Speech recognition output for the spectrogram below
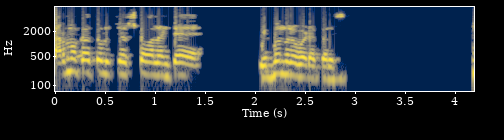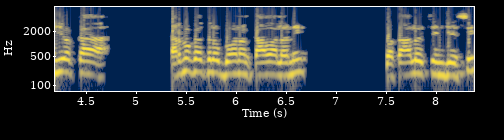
కర్మకత్తులు చేసుకోవాలంటే ఇబ్బందులు పడే పరిస్థితి. ఈ యొక్క కర్మకత్తుల భవనం కావాలని ఒక ఆలోచన చేసి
